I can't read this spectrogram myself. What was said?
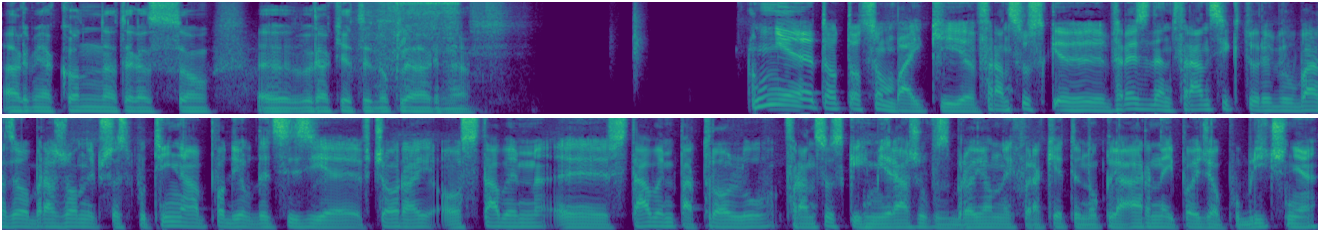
armia konna, teraz są rakiety nuklearne. Nie, to, to są bajki. Francuski, prezydent Francji, który był bardzo obrażony przez Putina, podjął decyzję wczoraj o stałym, y, stałym patrolu francuskich mirażów zbrojonych w rakiety nuklearne i powiedział publicznie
